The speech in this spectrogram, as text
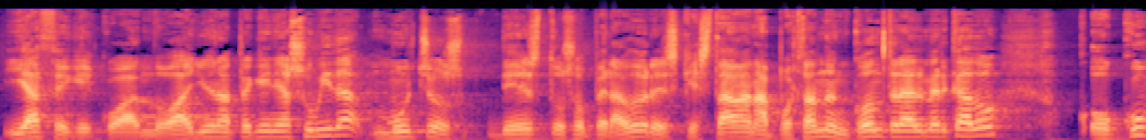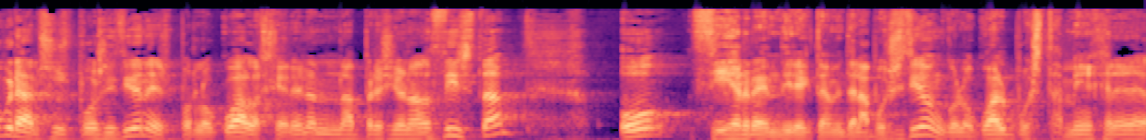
y hace que cuando hay una pequeña subida, muchos de estos operadores que estaban apostando en contra del mercado o cubran sus posiciones, por lo cual generan una presión alcista, o cierren directamente la posición, con lo cual pues también genera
